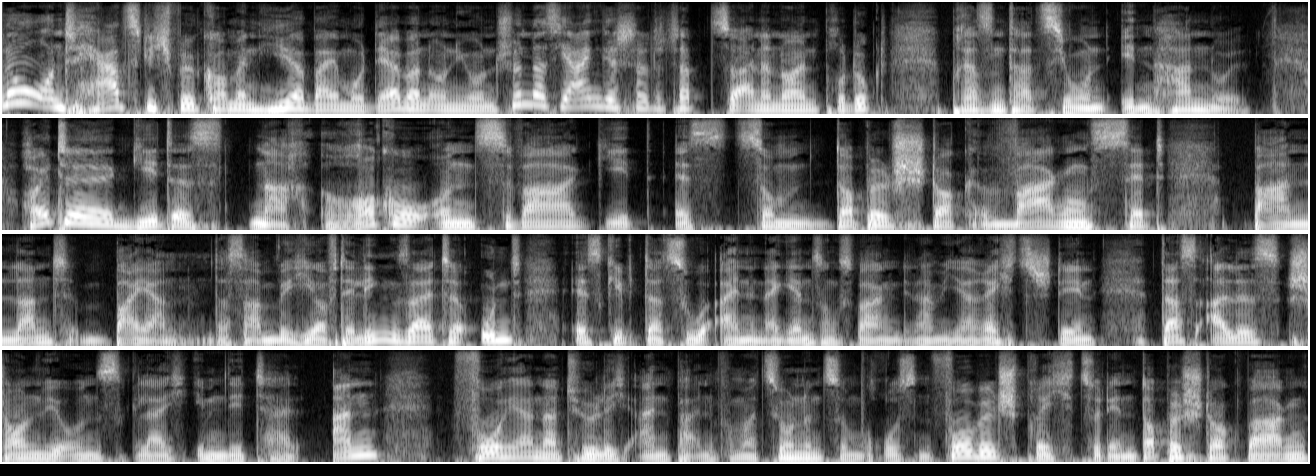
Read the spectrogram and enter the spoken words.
Hallo und herzlich willkommen hier bei Modellbahn Union. Schön, dass ihr eingeschaltet habt zu einer neuen Produktpräsentation in H0. Heute geht es nach Rocco und zwar geht es zum Doppelstock-Wagenset Bahnland Bayern. Das haben wir hier auf der linken Seite und es gibt dazu einen Ergänzungswagen, den haben wir hier rechts stehen. Das alles schauen wir uns gleich im Detail an. Vorher natürlich ein paar Informationen zum großen Vorbild, sprich zu den Doppelstockwagen.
